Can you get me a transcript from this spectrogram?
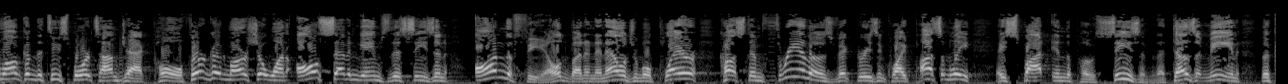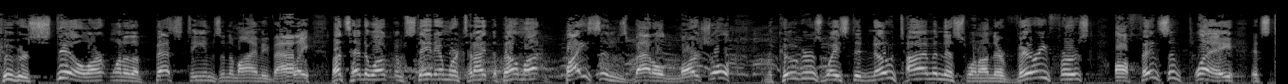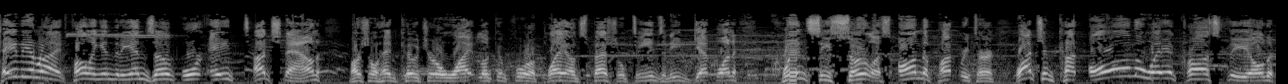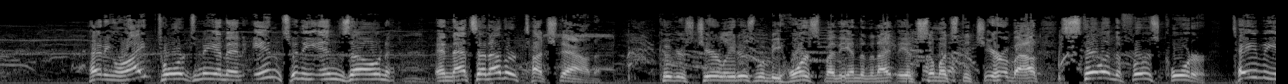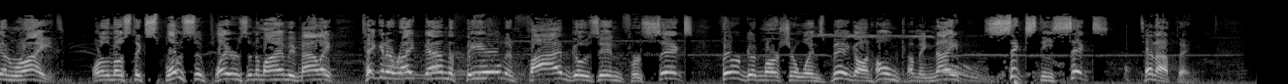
And welcome to Two Sports. I'm Jack Pohl. Thurgood Marshall won all seven games this season on the field, but an ineligible player cost them three of those victories and quite possibly a spot in the postseason. That doesn't mean the Cougars still aren't one of the best teams in the Miami Valley. Let's head to Welcome Stadium where tonight the Belmont Bisons battled Marshall. And the Cougars wasted no time in this one on their very first offensive play. It's Tavian Wright falling into the end zone for a touchdown. Marshall head coach Earl White looking for a play on special teams, and he'd get one. Quincy Surlis on the punt return. Watch him cut all the way across field, heading right towards me and then into the end zone, and that's another touchdown. Cougars cheerleaders would be hoarse by the end of the night. They had so much to cheer about. Still in the first quarter, Tavian Wright, one of the most explosive players in the Miami Valley, taking it right down the field, and five goes in for six. Thurgood Marshall wins big on homecoming night, 66 to nothing.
